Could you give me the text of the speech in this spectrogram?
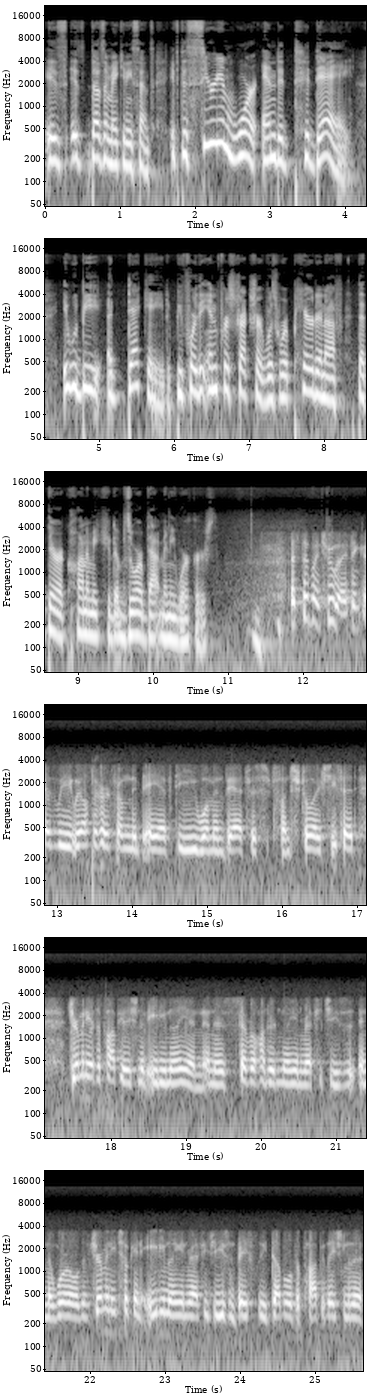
is, is doesn't make any sense. If the Syrian war ended today, it would be a decade before the infrastructure was repaired enough that their economy could absorb that many workers. That's definitely true, but I think as we, we also heard from the AFD woman, Beatrice von Storch, she said Germany has a population of 80 million, and there's several hundred million refugees in the world. If Germany took in 80 million refugees and basically doubled the population of the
